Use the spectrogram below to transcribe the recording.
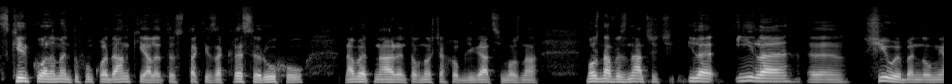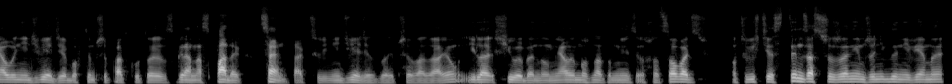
z kilku elementów układanki, ale też takie zakresy ruchu, nawet na rentownościach obligacji można, można wyznaczyć, ile, ile e, siły będą miały niedźwiedzie, bo w tym przypadku to jest gra na spadek cen, tak, czyli niedźwiedzie tutaj przeważają, ile siły będą miały, można to mniej więcej oszacować, oczywiście z tym zastrzeżeniem, że nigdy nie wiemy,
